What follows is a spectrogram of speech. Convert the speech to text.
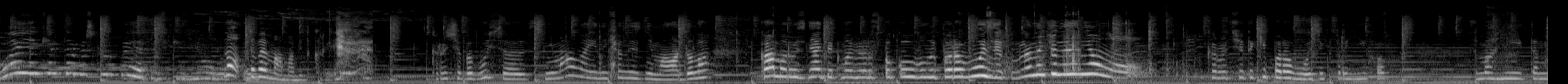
Ой, які в тебе шкарпеточки з нього. Ну, давай мама відкриє. Коротше, бабуся знімала і нічого не знімала. Дала камеру зняти, як ми розпаковували паровозик. Вона нічого не зняла. Коротше, такий паровозик приїхав з магнітами.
